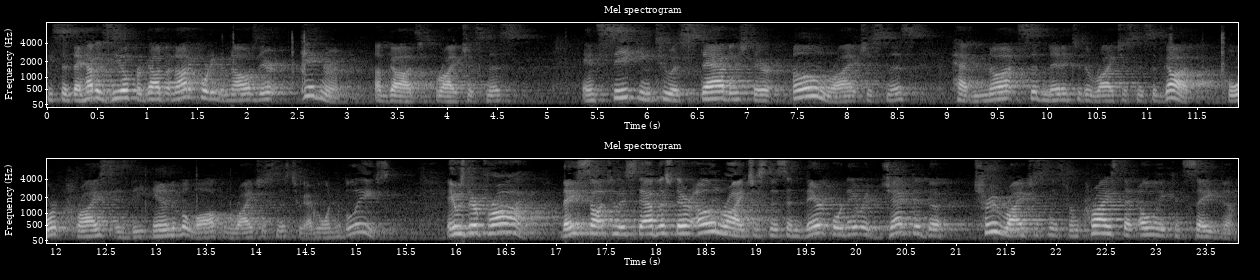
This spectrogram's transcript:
He says they have a zeal for God, but not according to knowledge. They're ignorant of God's righteousness and seeking to establish their own righteousness have not submitted to the righteousness of God. For Christ is the end of the law for righteousness to everyone who believes. It was their pride. They sought to establish their own righteousness, and therefore they rejected the true righteousness from Christ that only could save them.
